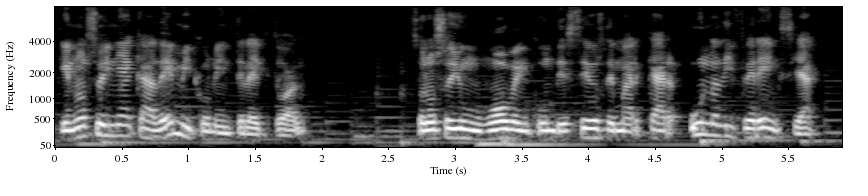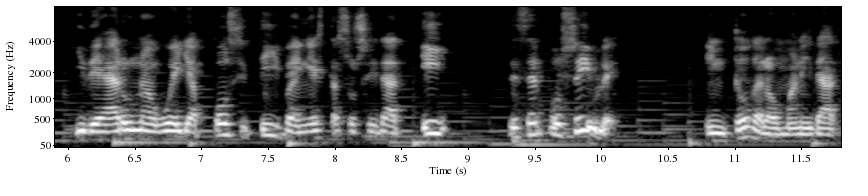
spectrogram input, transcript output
que no soy ni académico ni intelectual, solo soy un joven con deseos de marcar una diferencia y dejar una huella positiva en esta sociedad y, de ser posible, en toda la humanidad.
